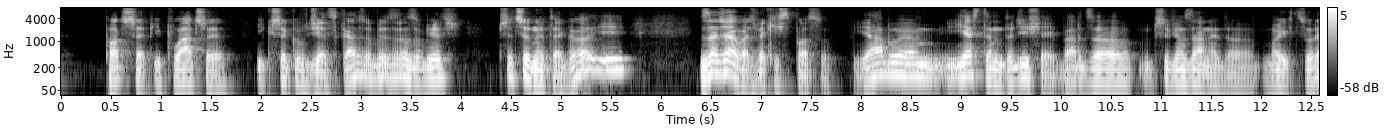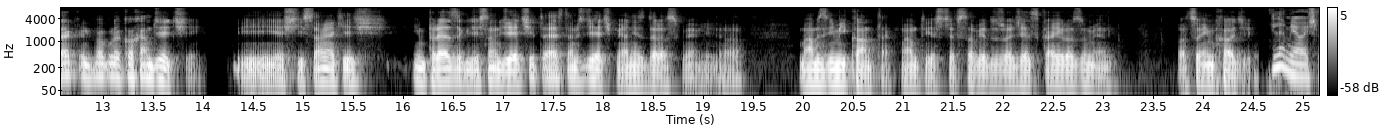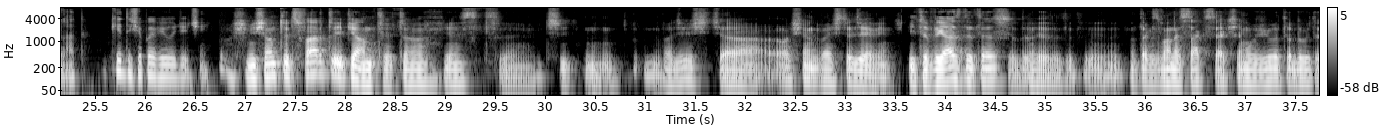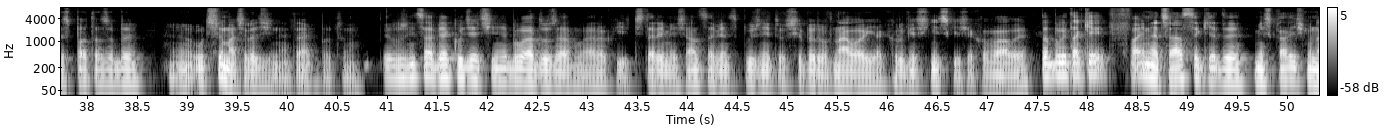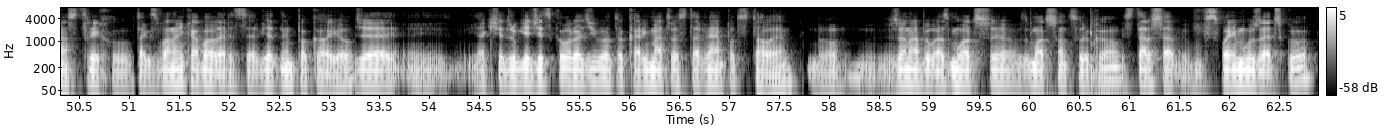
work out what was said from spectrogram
potrzeb i płaczy i krzyków dziecka, żeby zrozumieć przyczyny tego i zadziałać w jakiś sposób. Ja byłem, jestem do dzisiaj bardzo przywiązany do moich córek i w ogóle kocham dzieci. I jeśli są jakieś imprezy, gdzie są dzieci, to ja jestem z dziećmi, a nie z dorosłymi. No, mam z nimi kontakt. Mam tu jeszcze w sobie dużo dziecka i rozumiem, o co im chodzi. Ile miałeś lat? Kiedy się pojawiły dzieci? 84 i 5 to jest 28, 29. I te wyjazdy też, e, no tak zwane saksy, jak się mówiło, to były też po to, żeby E, utrzymać rodzinę, tak? Bo to różnica wieku dzieci nie była duża, była rok i cztery miesiące, więc później to się wyrównało i jak rówieśniczki się chowały. To były takie fajne czasy, kiedy mieszkaliśmy na strychu, w tak zwanej kawalerce, w jednym pokoju, gdzie e, jak się drugie dziecko urodziło, to karimat rozstawiałem pod stołem, bo żona była z, młodszy, z młodszą córką, starsza w swoim łóżeczku,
